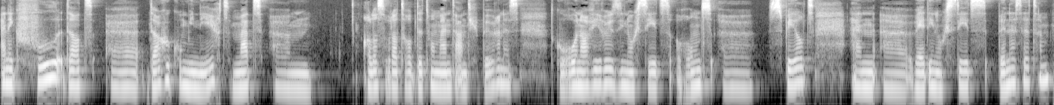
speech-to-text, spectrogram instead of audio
En ik voel dat uh, dat gecombineerd met um, alles wat er op dit moment aan het gebeuren is, het coronavirus die nog steeds rond uh, speelt en uh, wij die nog steeds binnen zitten,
